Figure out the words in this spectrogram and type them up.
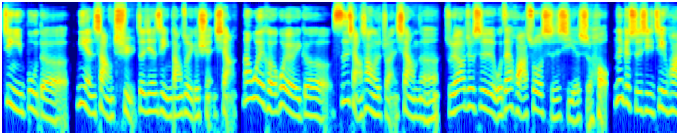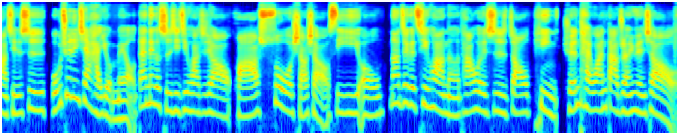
进一步的念上去这件事情当做一个选项。那为何会有一个思想上的转向呢？主要就是我在华硕实习的时候，那个实习计划其实是我不确定现在还有没有，但那个实习计划是叫华硕小小 CEO。那这个计划呢，它会是招聘全台湾大专院校。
